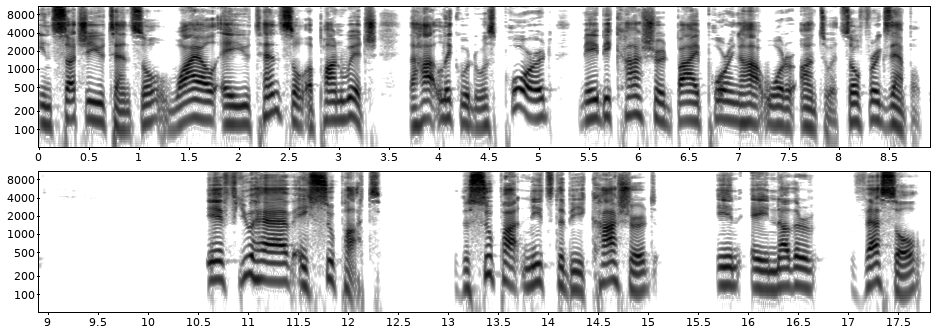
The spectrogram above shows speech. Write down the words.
in such a utensil, while a utensil upon which the hot liquid was poured may be koshered by pouring hot water onto it. So, for example, if you have a soup pot the soup needs to be koshered in another vessel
